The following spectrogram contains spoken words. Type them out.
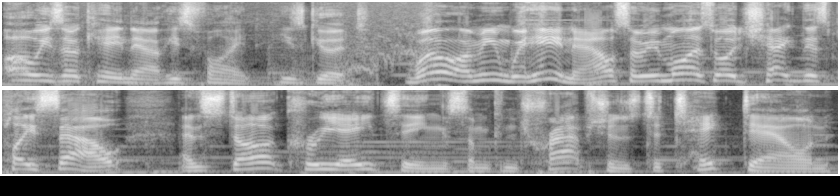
Oh, he's okay now. He's fine. He's good. Well, I mean, we're here now, so we might as well check this place out and start creating some contraptions to take down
